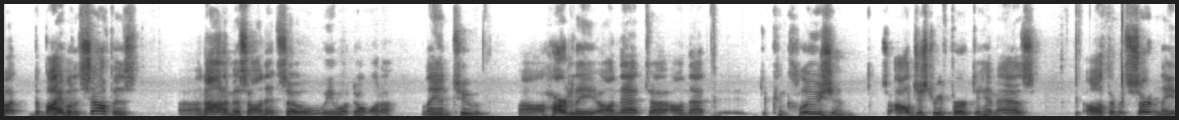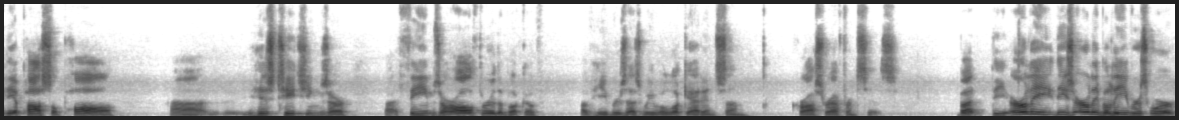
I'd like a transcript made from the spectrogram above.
but the Bible itself is uh, anonymous on it, so we don't want to land too uh, hardly on that uh, on that conclusion. So I'll just refer to him as the author, but certainly the Apostle Paul, uh, his teachings are uh, themes are all through the book of, of Hebrews, as we will look at in some cross references. But the early these early believers were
